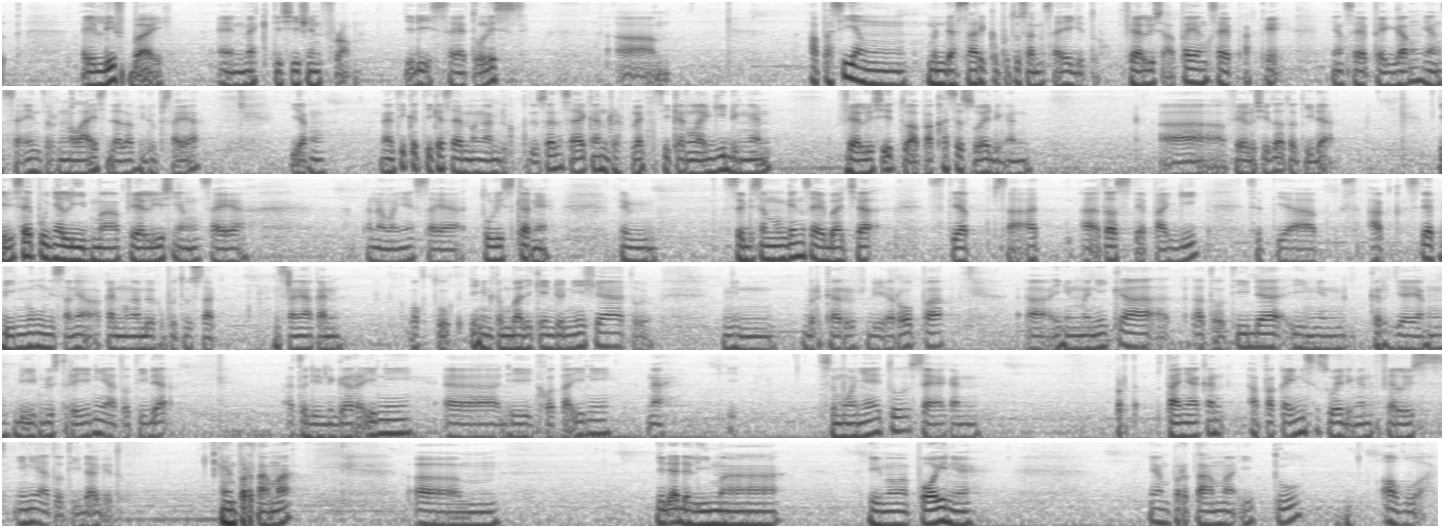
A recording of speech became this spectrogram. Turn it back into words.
I live by and make decision from. Jadi saya tulis um, apa sih yang mendasari keputusan saya gitu? Values apa yang saya pakai yang saya pegang yang saya internalize dalam hidup saya yang nanti ketika saya mengambil keputusan saya akan refleksikan lagi dengan values itu apakah sesuai dengan uh, values itu atau tidak. Jadi saya punya lima values yang saya apa namanya saya tuliskan ya. Dan sebisa mungkin saya baca setiap saat atau setiap pagi setiap setiap bingung misalnya akan mengambil keputusan. Misalnya akan waktu ingin kembali ke Indonesia atau ingin berkarir di Eropa uh, ingin menikah atau tidak ingin kerja yang di industri ini atau tidak atau di negara ini uh, di kota ini. Nah semuanya itu saya akan pertanyakan apakah ini sesuai dengan values ini atau tidak gitu. Yang pertama um, jadi ada lima lima poin ya. Yang pertama itu Allah.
